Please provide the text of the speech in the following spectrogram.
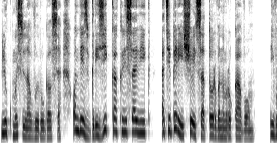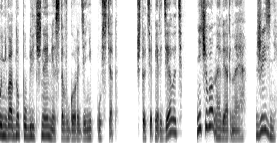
Люк мысленно выругался. Он весь в грязи, как лесовик, а теперь еще и с оторванным рукавом. Его ни в одно публичное место в городе не пустят. Что теперь делать? Ничего, наверное. Жизнь.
